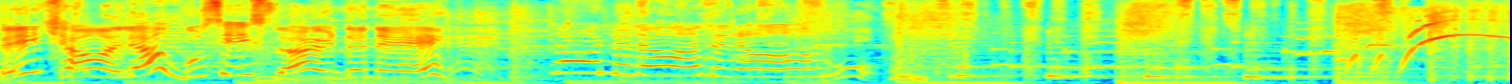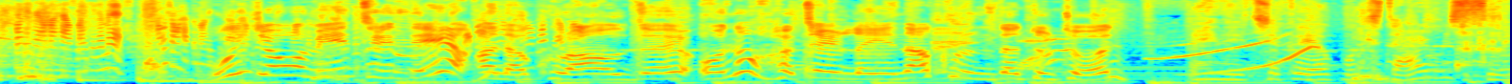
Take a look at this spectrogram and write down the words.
Pekala bu sesler de ne? La la la la la. Bu geometride ana kuraldır. Onu hatırlayın aklında tutun. Evet şaka yapmak ister misin?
